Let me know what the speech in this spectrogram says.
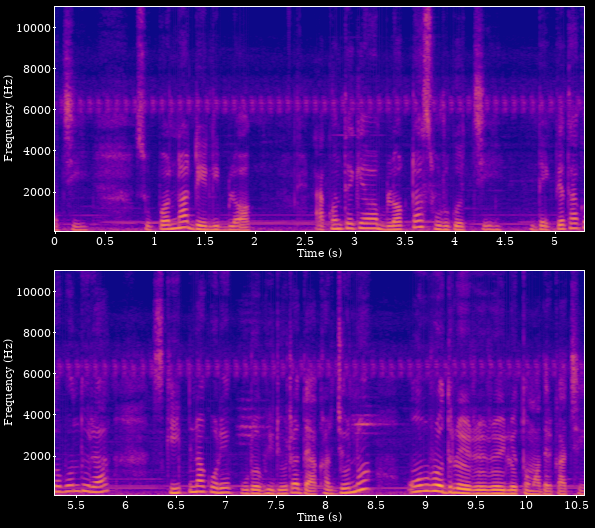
আছি। সুপর্ণা ডেলি ব্লগ এখন থেকে আমার ব্লগটা শুরু করছি। দেখতে থাকো বন্ধুরা স্কিপ না করে পুরো ভিডিওটা দেখার জন্য অনুরোধ রইল তোমাদের কাছে।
